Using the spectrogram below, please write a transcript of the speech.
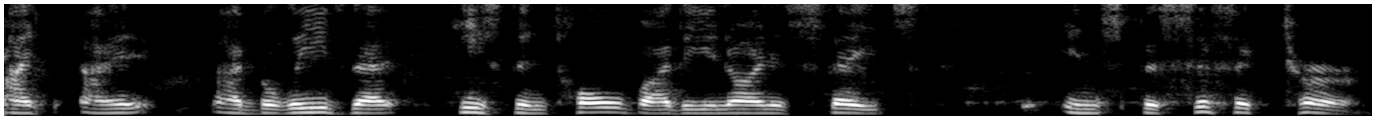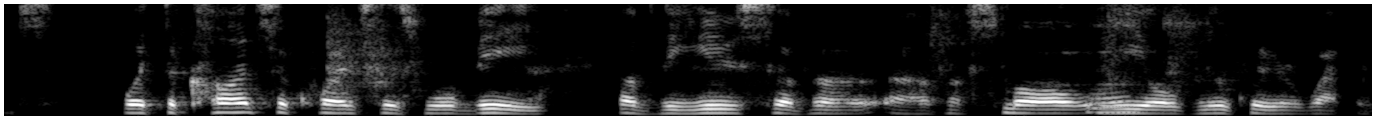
I I I believe that he's been told by the United States in specific terms what the consequences will be of the use of a, of a small Mm. yield nuclear weapon.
